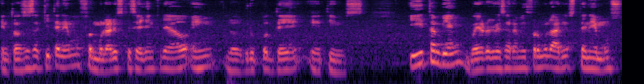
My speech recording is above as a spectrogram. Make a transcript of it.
Entonces aquí tenemos formularios que se hayan creado en los grupos de Teams. Y también voy a regresar a mis formularios. Tenemos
